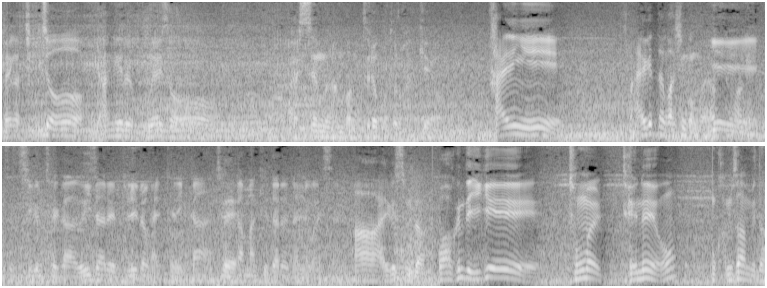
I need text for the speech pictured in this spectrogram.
저희가 직접 양해를 구해서 말씀을 한번 드려보도록 할게요. 다행히 알겠다고 하신 건가요? 예, 예? 예. 저 지금 제가 의자를 빌리러 갈 테니까 잠깐만 기다려 달라고 했어요. 아 알겠습니다. 와 근데 이게 정말 되네요. 감사합니다.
